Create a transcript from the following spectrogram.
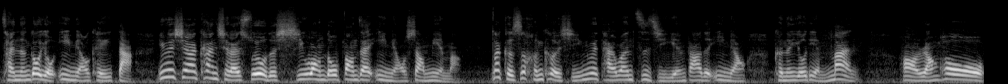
才能够有疫苗可以打，因为现在看起来所有的希望都放在疫苗上面嘛。那可是很可惜，因为台湾自己研发的疫苗可能有点慢，好，然后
